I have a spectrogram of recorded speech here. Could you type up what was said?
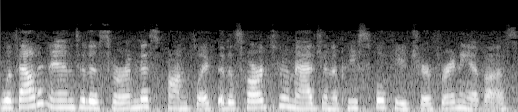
Without an end to this horrendous conflict, it is hard to imagine a peaceful future for any of us,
